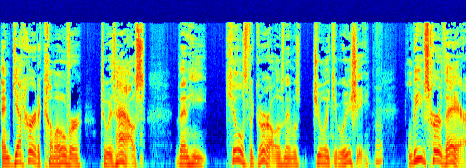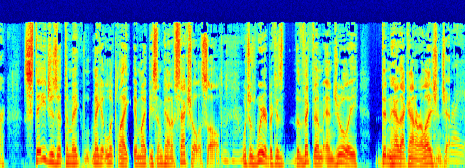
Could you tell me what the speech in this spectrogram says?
and get her to come over to his house. Then he kills the girl whose name was Julie Kibuishi, mm-hmm. leaves her there, stages it to make make it look like it might be some kind of sexual assault, mm-hmm. which was weird because the victim and Julie didn't have that kind of relationship. Right.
